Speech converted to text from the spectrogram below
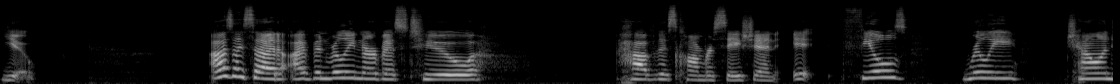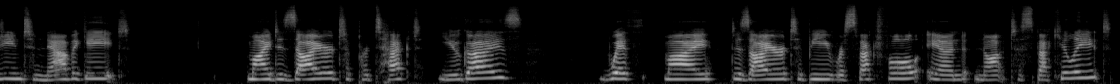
you as I said, I've been really nervous to have this conversation. It feels really challenging to navigate my desire to protect you guys with my desire to be respectful and not to speculate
